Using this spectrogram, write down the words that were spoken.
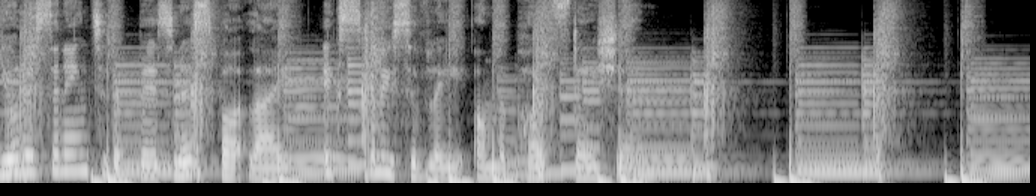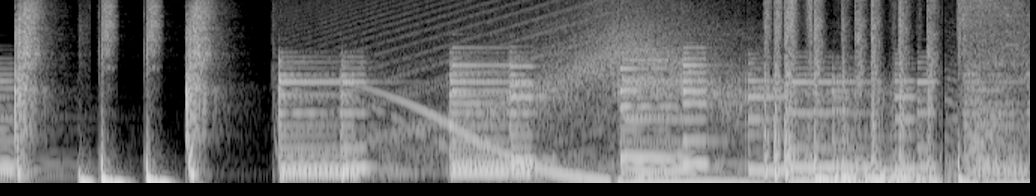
You're listening to the Business Spotlight exclusively on the Pod Station.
